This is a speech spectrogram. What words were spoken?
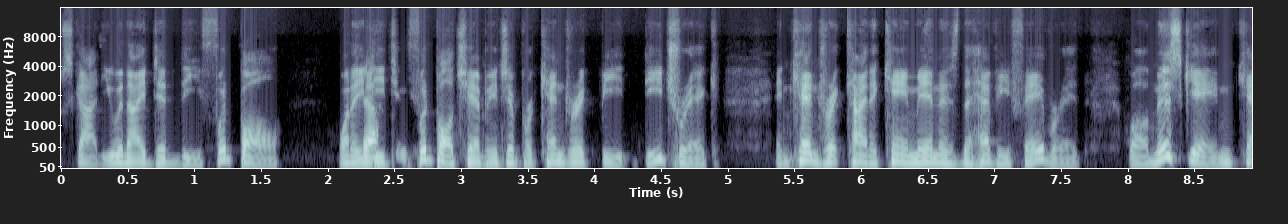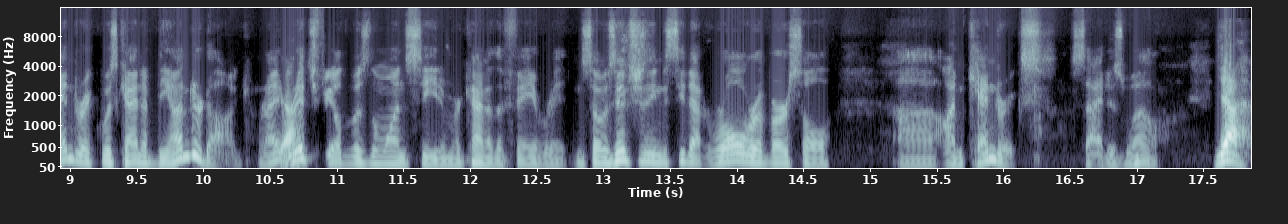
Scott, you and I did the football 1A D2 yeah. football championship where Kendrick beat Dietrich and Kendrick kind of came in as the heavy favorite. Well, in this game, Kendrick was kind of the underdog, right? Yeah. Richfield was the one seed and we're kind of the favorite. And so it was interesting to see that role reversal uh, on Kendrick's side as well. Yeah,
